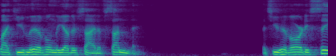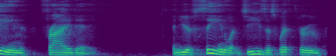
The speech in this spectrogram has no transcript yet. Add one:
like you live on the other side of Sunday. That you have already seen Friday. And you have seen what Jesus went through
